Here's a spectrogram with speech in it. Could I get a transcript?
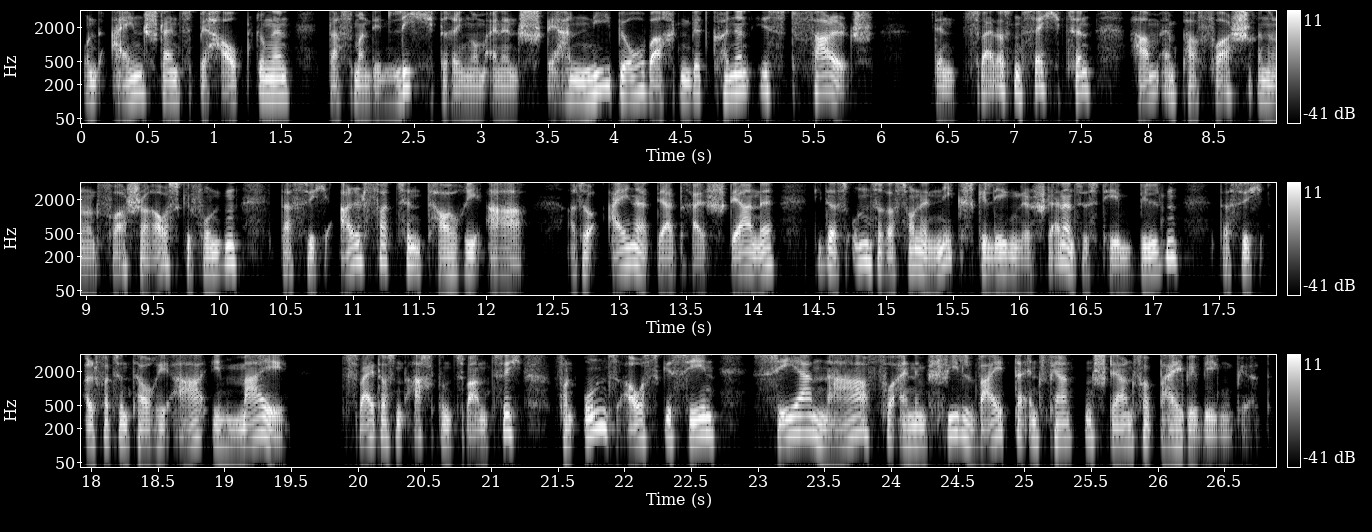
und Einsteins Behauptungen, dass man den Lichtring um einen Stern nie beobachten wird können, ist falsch. Denn 2016 haben ein paar Forscherinnen und Forscher herausgefunden, dass sich Alpha Centauri A, also einer der drei Sterne, die das unserer Sonne nächstgelegene Sternensystem bilden, dass sich Alpha Centauri A im Mai 2028 von uns aus gesehen sehr nah vor einem viel weiter entfernten Stern vorbei bewegen wird.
